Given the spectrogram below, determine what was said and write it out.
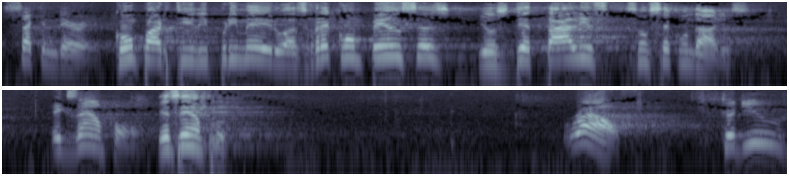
secondary. compartilhe primeiro as recompensas e os detalhes são secundários. Example Exemplo: Ralph, could you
